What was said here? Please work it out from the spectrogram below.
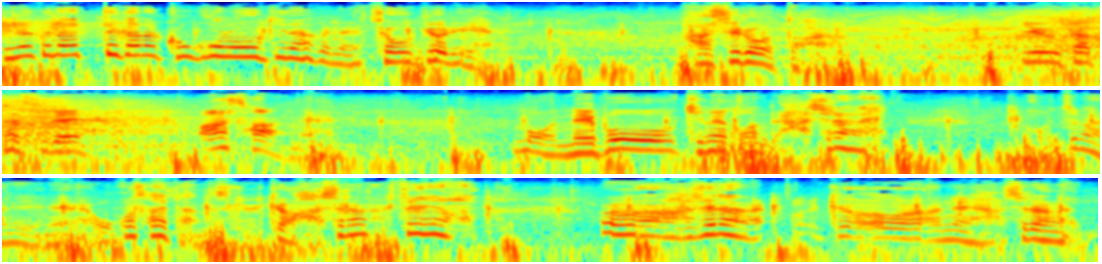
いなくなってから心置きなくね、長距離走ろうという形で、朝ね、もう寝坊を決め込んで走らない。こっちのにね、起こされたんですけど、今日走らなくていいの。うん、走らない。今日はね、走らない。って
